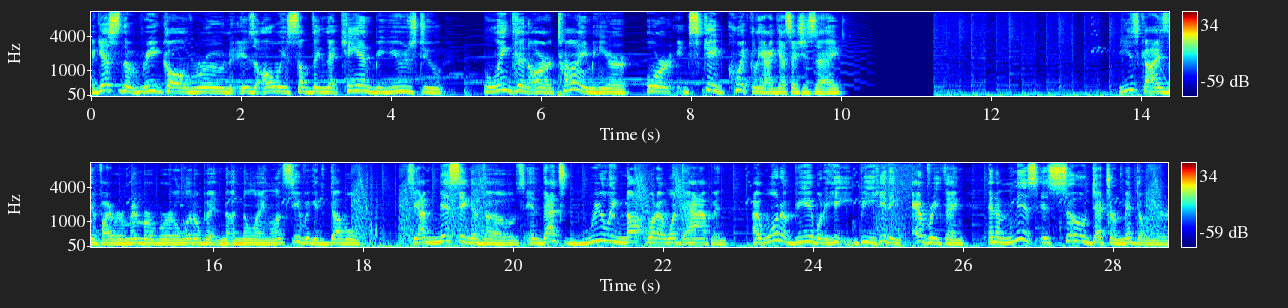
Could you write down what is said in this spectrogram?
I guess the recall rune is always something that can be used to lengthen our time here or escape quickly, I guess I should say. These guys, if I remember, were a little bit annoying. Let's see if we can double. See, I'm missing those, and that's really not what I want to happen. I want to be able to hit, be hitting everything And a miss is so detrimental here.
